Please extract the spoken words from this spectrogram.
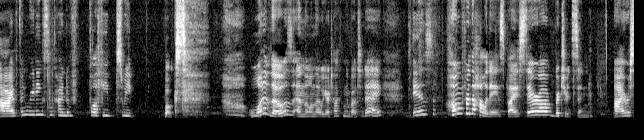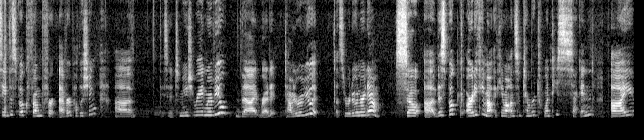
I've been reading some kind of fluffy, sweet books. one of those, and the one that we are talking about today, is Home for the Holidays by Sara Richardson. I received this book from Forever Publishing. Uh, they sent it to me to read and review. I read it. Time to review it. That's what we're doing right now. So uh, this book already came out. It came out on September 22nd. I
